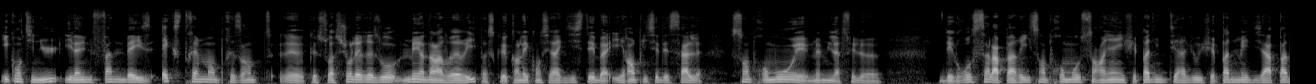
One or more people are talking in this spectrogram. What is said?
Il continue. Il a une fanbase extrêmement présente, euh, que ce soit sur les réseaux, mais dans la vraie vie, parce que quand les concerts existaient, bah, il remplissait des salles sans promo et même il a fait le des grosses salles à Paris sans promo, sans rien. Il fait pas d'interview, il fait pas de médias, pas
